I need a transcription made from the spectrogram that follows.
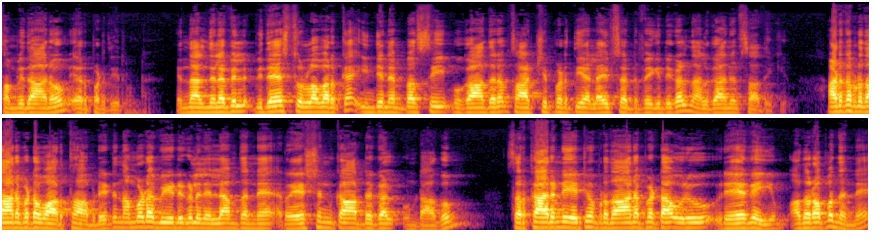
സംവിധാനവും ഏർപ്പെടുത്തിയിട്ടുണ്ട്. എന്നാൽ നിലവിൽ വിദേശത്തുള്ളവർക്ക് ഇന്ത്യൻ എംബസി മുഖാന്തരം സാക്ഷ്യപ്പെടുത്തിയ ലൈഫ് സർട്ടിഫിക്കറ്റുകൾ നൽകാനും സാധിക്കും. അടുത്ത പ്രധാനപ്പെട്ട വാർത്ത അപ്ഡേറ്റ്. നമ്മുടെ വീടുകളിലെല്ലാം തന്നെ റേഷൻ കാർഡുകൾ ഉണ്ടാകും. സർക്കാരിന്റെ ഏറ്റവും പ്രധാനപ്പെട്ട ഒരു രേഖയും അതോടൊപ്പം തന്നെ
